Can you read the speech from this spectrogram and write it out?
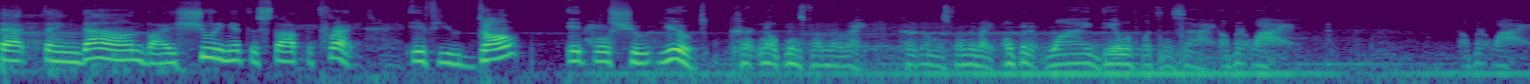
that thing down by shooting it to stop the threat. If you don't, it will shoot you. Curtain opens from the right. Curtain opens from the right. Open it wide. Deal with what's inside. Open it wide. Open it wide.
